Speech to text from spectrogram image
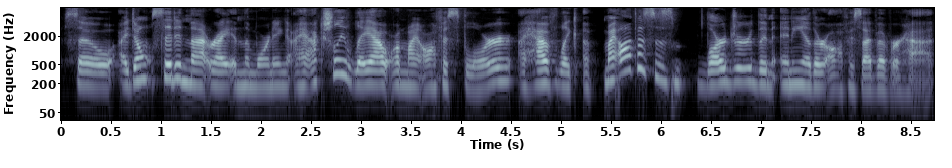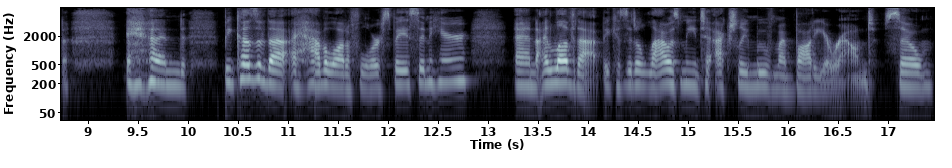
So I don't sit in that right in the morning. I actually lay out on my office floor. I have like a, my office is larger than any other office I've ever had. And because of that, I have a lot of floor space in here. And I love that because it allows me to actually move my body around. So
